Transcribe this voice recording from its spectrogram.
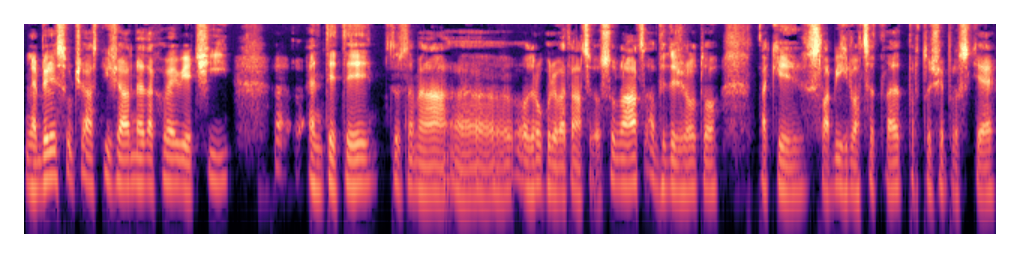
nebyli součástí žádné takové větší eh, entity, to znamená eh, od roku 1918 a vydrželo to taky slabých 20 let, protože prostě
